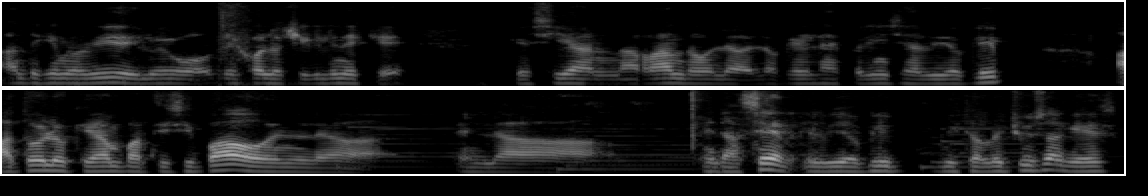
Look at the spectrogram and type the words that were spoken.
antes que me olvide, y luego dejo a los chiquilines que, que sigan narrando lo, que es la experiencia del videoclip, a todos los que han participado en, la, en, la, en hacer el videoclip Mr. Lechuza, que es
